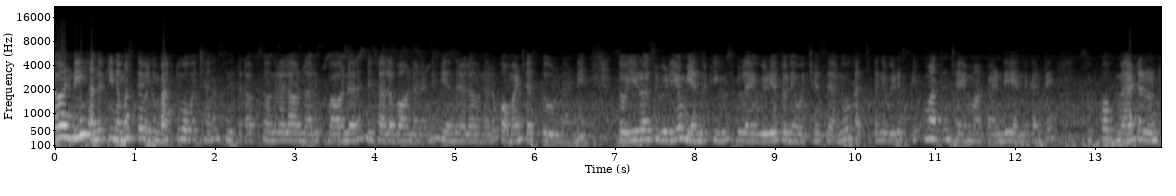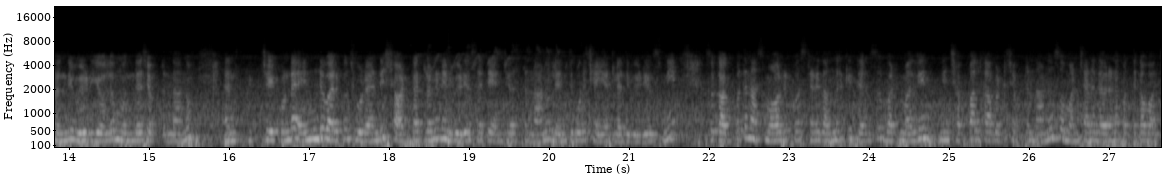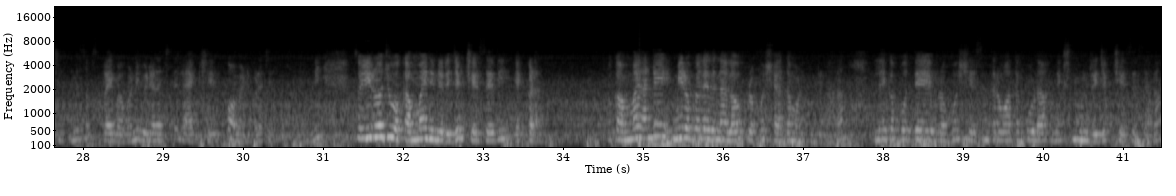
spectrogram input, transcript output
Hello అండి అందరికీ నమస్తే. Welcome back to our channel. Sunitha talks అందరూ ఎలా ఉన్నారు? బాగున్నారా? నేను చాలా బాగున్నానండి. మీ అందరూ ఎలా ఉన్నారు? కామెంట్ చేస్తూ ఉండండి. సో ఈ రోజు వీడియో మీ అందరికీ యూస్ఫుల్ అయ్యే వీడియోతోనే వచ్చేసాను. ఖచ్చితంగా వీడియో స్కిప్ మాత్రం చేయమాకండి. ఎందుకంటే సూపర్ మ్యాటర్ ఉంటుంది వీడియోలో. ముందే చెప్తున్నాను. అండ్ స్కిప్ చేయకుండా ఎండ్ వరకు చూడండి. షార్ట్ కట్లోనే నేను వీడియోస్ అయితే ఎండ్ చేస్తున్నాను. లెంత్ కూడా చేయట్లేదు వీడియోస్ని. సో కాకపోతే నా స్మాల్ రిక్వెస్ట్ అనేది అందరికీ తెలుసు. బట్ మళ్ళీ నేను చెప్పాలి కాబట్టి చెప్తున్నాను. సో మన ఛానల్ ఎవరైనా కొత్తగా వాచ్ చేస్తుంటే సబ్స్క్రైబ్ అవ్వండి. వీడియో నచ్చితే లైక్ షేర్ కామెంట్ కూడా చేసేసేయండి సో ఈరోజు ఒక అమ్మాయి నేను రిజెక్ట్ చేసేది ఎక్కడ? ఒక అమ్మాయి అంటే మీరు ఒకవేళ ఏదైనా లవ్ ప్రపోజ్ చేద్దాం అనుకుంటున్నారా? లేకపోతే ప్రపోజ్ చేసిన తర్వాత కూడా నెక్స్ట్ మిమ్మల్ని రిజెక్ట్ చేసేసారా?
